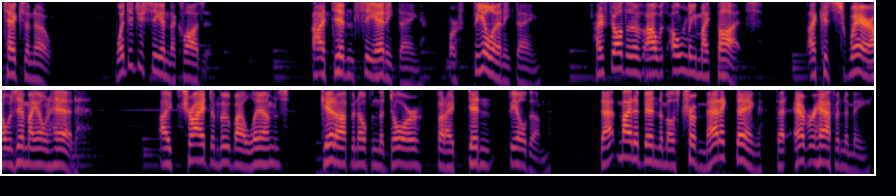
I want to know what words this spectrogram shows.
Takes a note. What did you see in the closet? I didn't see anything, or feel anything. I felt as if I was only my thoughts. I could swear I was in my own head. I tried to move my limbs, get up and open the door, but I didn't feel them. That might have been the most traumatic thing that ever happened to me.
